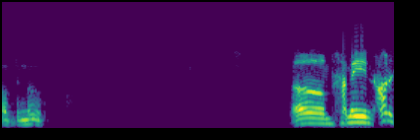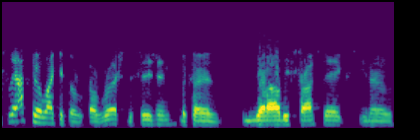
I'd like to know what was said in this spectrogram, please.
of the move? Um, I mean, honestly, I feel like it's a, a rush decision because you've got all these prospects, you know,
